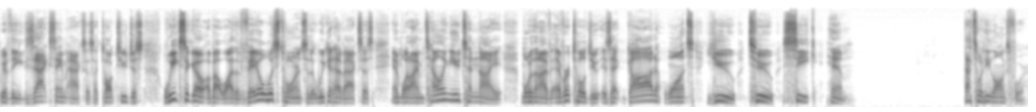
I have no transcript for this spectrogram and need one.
We have the exact same access. I talked to you just weeks ago about why the veil was torn so that we could have access. And what I'm telling you tonight, more than I've ever told you, is that God wants you to seek him. That's what he longs for.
